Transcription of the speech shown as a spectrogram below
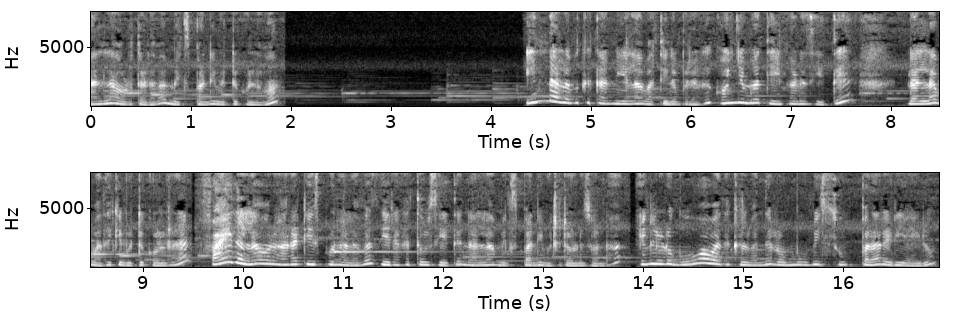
நல்லா ஒரு தடவை மிக்ஸ் பண்ணி விட்டுக்கொள்ளுவோம். இந்த அளவுக்கு தண்ணியெல்லாம் வத்தின பிறகு கொஞ்சமாக தேங்காய் சேர்த்து நல்லா வதக்கி விட்டுக்கொள்கிறேன் ஃபைனலாக ஒரு அரை டீஸ்பூன் அளவு சீரகத்தூள் சேர்த்து நல்லா மிக்ஸ் பண்ணி விட்டுட்டோம்னு சொன்னால் எங்களோட கோவா வதக்கல் வந்து ரொம்பவுமே சூப்பராக ரெடி ஆகிடும்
